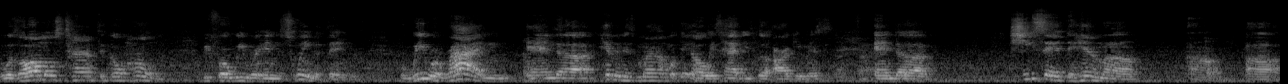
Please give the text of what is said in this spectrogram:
It was almost time to go home before we were in the swing of things. But we were riding, and uh, him and his mom, well, they always had these little arguments. And uh, she said to him, uh, um, uh,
